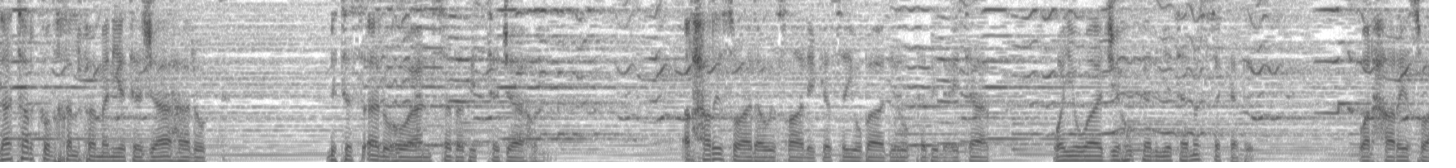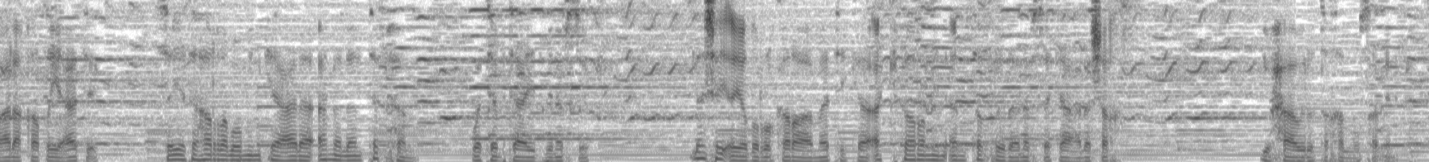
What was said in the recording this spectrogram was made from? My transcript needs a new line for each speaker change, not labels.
لا تركض خلف من يتجاهلك لتسأله عن سبب التجاهل. الحريص على وصالك سيبادرك بالعتاب ويواجهك ليتمسك بك. والحريص على قطيعتك سيتهرب منك على أمل أن تفهم وتبتعد بنفسك. لا شيء يضر كرامتك أكثر من أن تفرض نفسك على شخص يحاول التخلص منك.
